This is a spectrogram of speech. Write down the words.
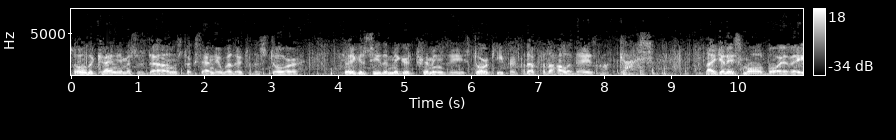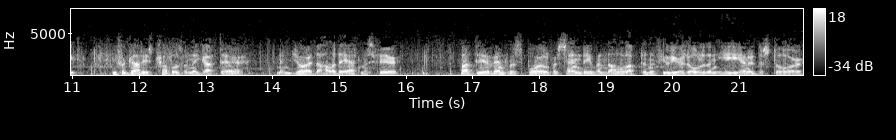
So the kindly Mrs. Downs took Sandy with her to the store so he could see the meager trimmings the storekeeper had put up for the holidays. Oh, gosh. Like any small boy of eight, he forgot his troubles when they got there and enjoyed the holiday atmosphere. But the event was spoiled for Sandy when Donald Upton, a few years older than he, entered the store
